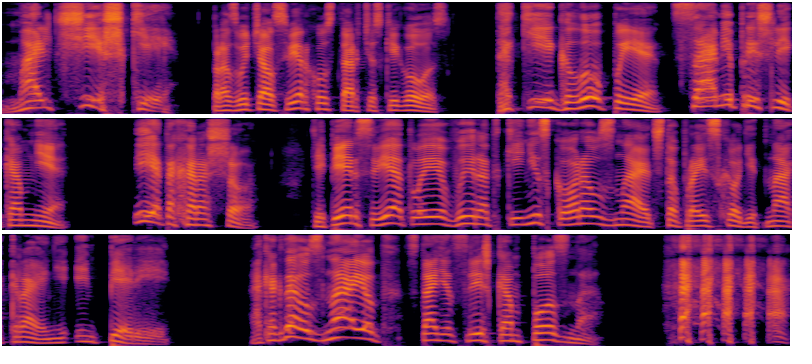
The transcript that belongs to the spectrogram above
«Мальчишки!» – прозвучал сверху старческий голос. «Такие глупые! Сами пришли ко мне! И это хорошо! Теперь светлые выродки не скоро узнают, что происходит на окраине Империи. А когда узнают, станет слишком поздно. Ха-ха-ха!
